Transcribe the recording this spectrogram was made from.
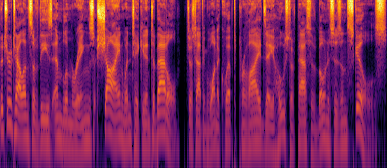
The true talents of these emblem rings shine when taken into battle. Just having one equipped provides a host of passive bonuses and skills.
